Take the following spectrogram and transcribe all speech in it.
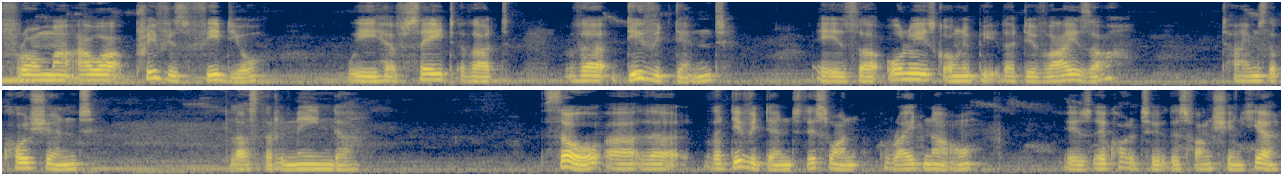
from uh, our previous video we have said that the dividend is uh, always going to be the divisor times the quotient plus the remainder. So uh, the the dividend this one right now is equal to this function here.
